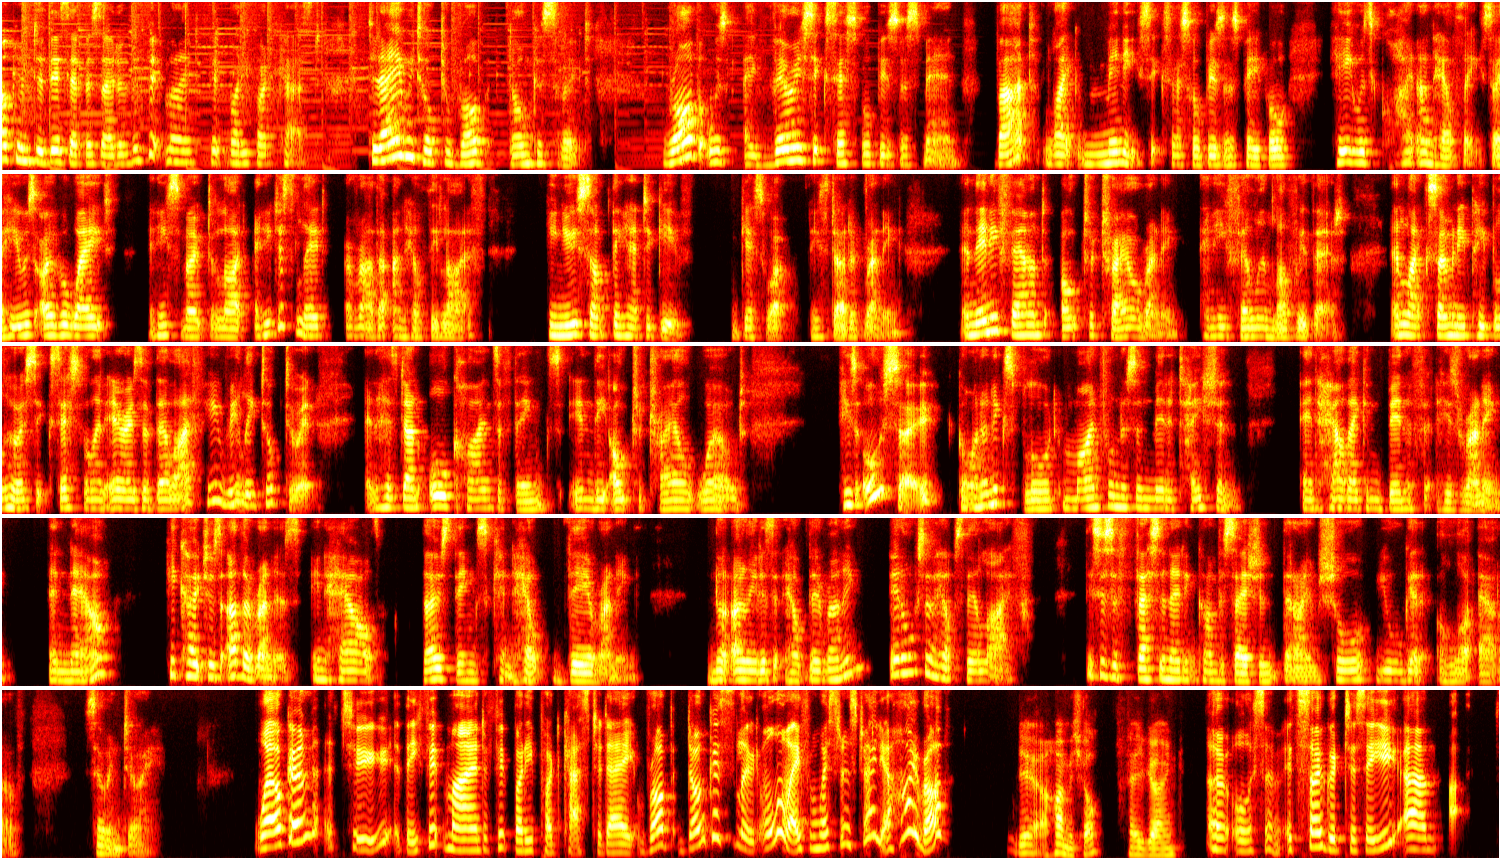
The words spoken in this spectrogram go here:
Welcome to this episode of the Fit Mind, Fit Body podcast. Today we talk to Rob Donkersloot. Rob was a very successful businessman, but like many successful business people, he was quite unhealthy. So he was overweight and he smoked a lot and he just led a rather unhealthy life. He knew something had to give. guess what? He started running. And then he found ultra trail running and he fell in love with that. And like so many people who are successful in areas of their life, he really took to it and has done all kinds of things in the ultra trail world. He's also gone and explored mindfulness and meditation and how they can benefit his running. And now he coaches other runners in how those things can help their running. Not only does it help their running, it also helps their life. This is a fascinating conversation that I am sure you will get a lot out of. So enjoy. Welcome to the Fit Mind, Fit Body podcast today. Rob Donkersloot, all the way from Western Australia. Hi, Rob. Yeah. Hi, Michelle. How you going? Oh, awesome. It's so good to see you. Um,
